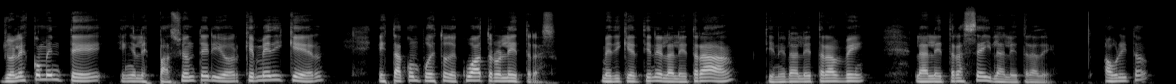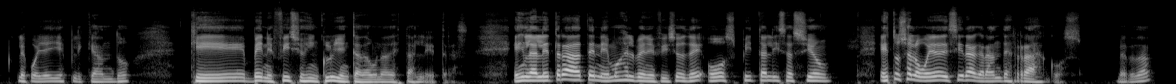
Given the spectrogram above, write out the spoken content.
yo les comenté en el espacio anterior que Medicare está compuesto de cuatro letras. Medicare tiene la letra A, tiene la letra B, la letra C y la letra D. Ahorita les voy a ir explicando qué beneficios incluyen cada una de estas letras. En la letra A tenemos el beneficio de hospitalización. Esto se lo voy a decir a grandes rasgos, ¿verdad?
